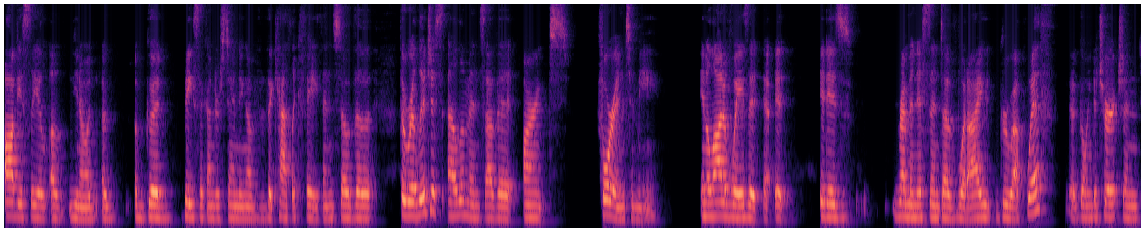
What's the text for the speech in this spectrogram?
obviously a, a you know a, a good basic understanding of the Catholic faith, and so the the religious elements of it aren't foreign to me. In a lot of ways, it it it is reminiscent of what I grew up with, uh, going to church and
